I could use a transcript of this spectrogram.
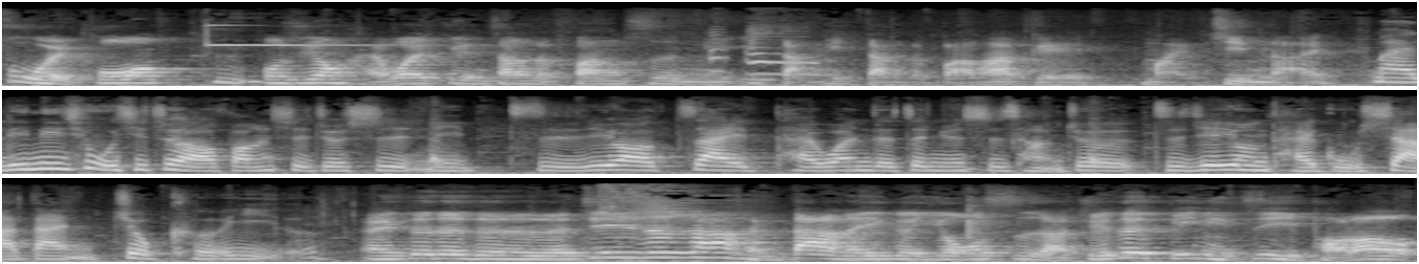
付委托，或是用海外券商的方式，你一档一档的把它给买进来。买零零七五七最好的方式就是，你只要在台湾的证券市场，就直接用台股下单就可以了。哎，对对对对对，其实这是它很大的一个优势啊，绝对比你自己跑到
